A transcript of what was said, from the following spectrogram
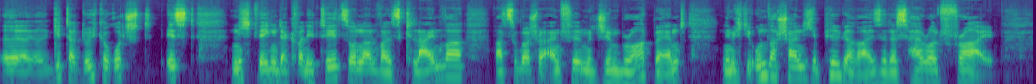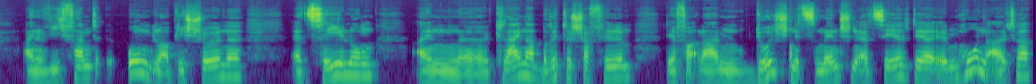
äh, Gitter durchgerutscht ist, nicht wegen der Qualität, sondern weil es klein war, war zum Beispiel ein Film mit Jim Broadband, nämlich die unwahrscheinliche Pilgerreise des Harold Fry. Eine, wie ich fand, unglaublich schöne Erzählung, ein äh, kleiner britischer Film, der von einem Durchschnittsmenschen erzählt, der im hohen Alter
